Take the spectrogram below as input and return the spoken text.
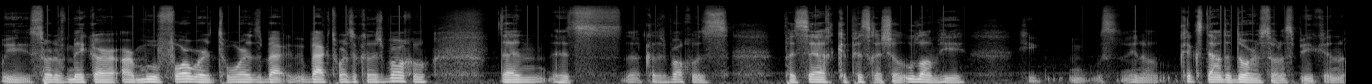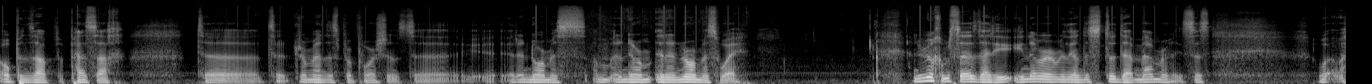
we sort of make our, our move forward towards back back towards the Kadosh Baruch Hu, then it's the Kadosh Baruch Hu's Pesach Kepischa Shel Ulam. He he you know kicks down the door so to speak and opens up Pesach to to tremendous proportions to an enormous um, an, enorm, an enormous way. And Yerucham says that he, he never really understood that memra. He says, well,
